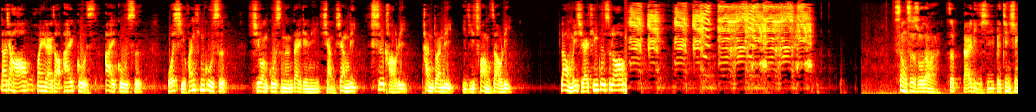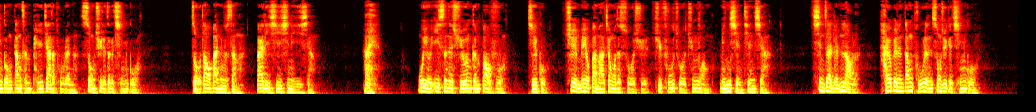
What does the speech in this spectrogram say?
大家好，欢迎来到 i 故事爱故事。我喜欢听故事，希望故事能带给你想象力、思考力、判断力以及创造力。让我们一起来听故事喽。上次说到啊，这百里奚被晋献公当成陪嫁的仆人啊，送去了这个秦国。走到半路上啊，百里奚心里一想：哎。我有一身的学问跟抱负，结果却没有办法将我的所学去辅佐君王，名显天下。现在人老了，还要被人当仆人送去给秦国。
